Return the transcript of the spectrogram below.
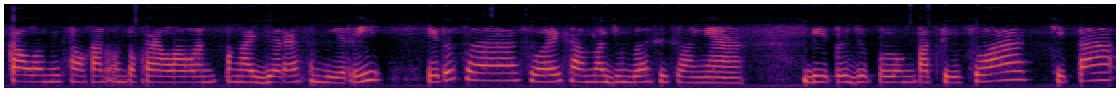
kalau misalkan untuk relawan pengajarnya sendiri itu sesuai sama jumlah siswanya. Di 74 siswa kita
